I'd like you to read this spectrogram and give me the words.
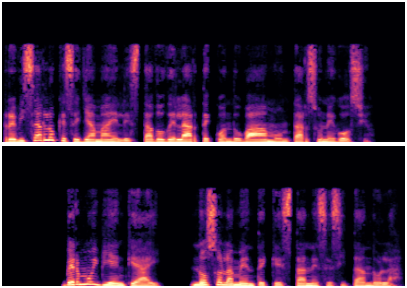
revisar lo que se llama el estado del arte cuando va a montar su negocio. Ver muy bien qué hay, no solamente que está necesitando la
